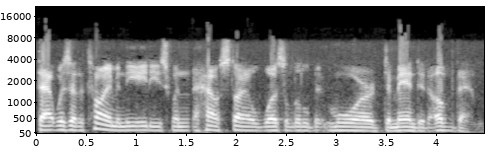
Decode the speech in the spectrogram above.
that was at a time in the '80s when the house style was a little bit more demanded of them.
